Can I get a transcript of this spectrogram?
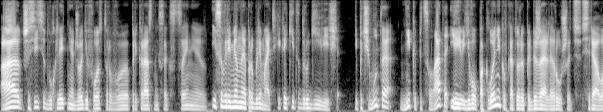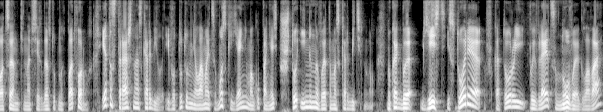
а 62-летняя Джоди Фостер в прекрасной секс-сцене и современная проблематика, и какие-то другие вещи. И почему-то Ника Пиццелата и его поклонников, которые побежали рушить сериалу оценки на всех доступных платформах, это страшно оскорбило. И вот тут у меня ломается мозг, и я не могу понять, что именно в этом оскорбительного. Ну, как бы есть история, в которой появляется новая глава,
